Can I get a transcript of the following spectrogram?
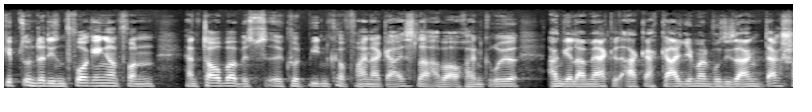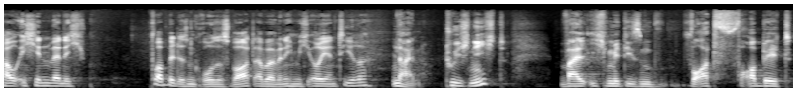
Gibt es unter diesen Vorgängern von Herrn Tauber bis äh, Kurt Biedenkopf, Heiner Geißler, aber auch Herrn Gröhe, Angela Merkel, AKK, jemand, wo Sie sagen, da schaue ich hin, wenn ich, Vorbild ist ein großes Wort, aber wenn ich mich orientiere? Nein, tue ich nicht, weil ich mit diesem Wort Vorbild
